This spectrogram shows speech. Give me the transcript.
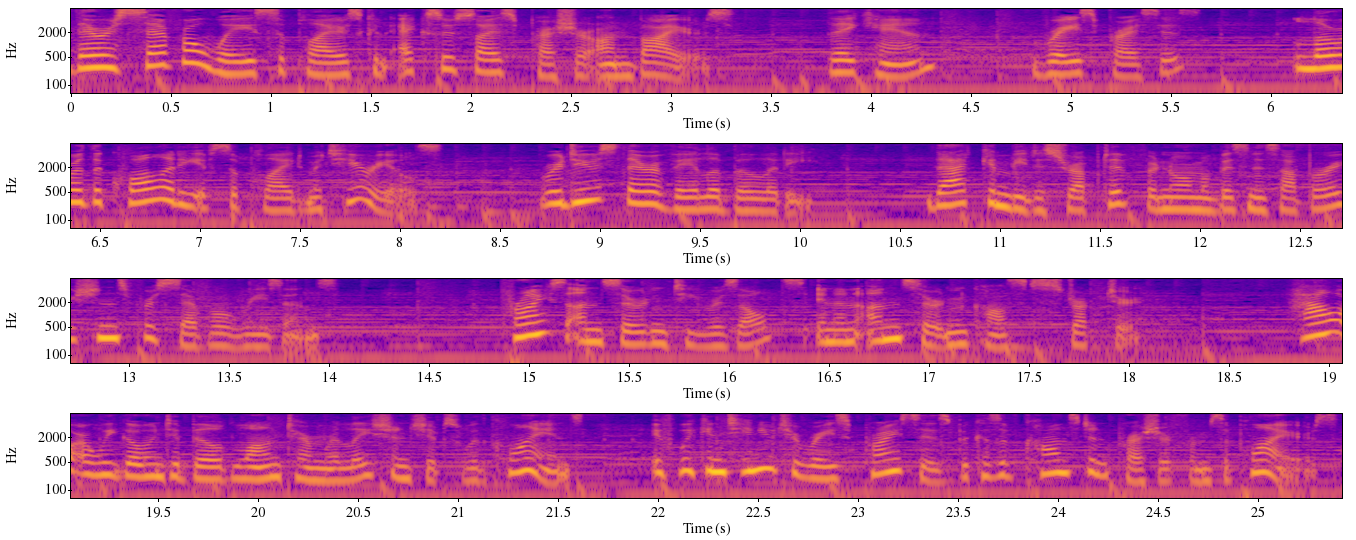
There are several ways suppliers can exercise pressure on buyers. They can raise prices, lower the quality of supplied materials, reduce their availability. That can be disruptive for normal business operations for several reasons. Price uncertainty results in an uncertain cost structure. How are we going to build long term relationships with clients if we continue to raise prices because of constant pressure from suppliers?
